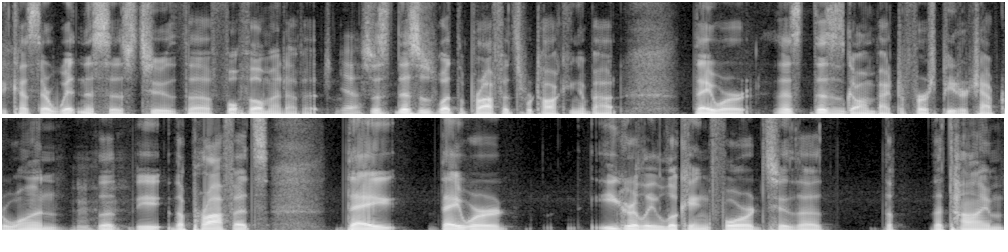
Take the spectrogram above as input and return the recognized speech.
Because they're witnesses to the fulfillment of it. Yes. This this is what the prophets were talking about. They were this this is going back to First Peter chapter one. Mm-hmm. The, the the prophets they they were eagerly looking forward to the the, the time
